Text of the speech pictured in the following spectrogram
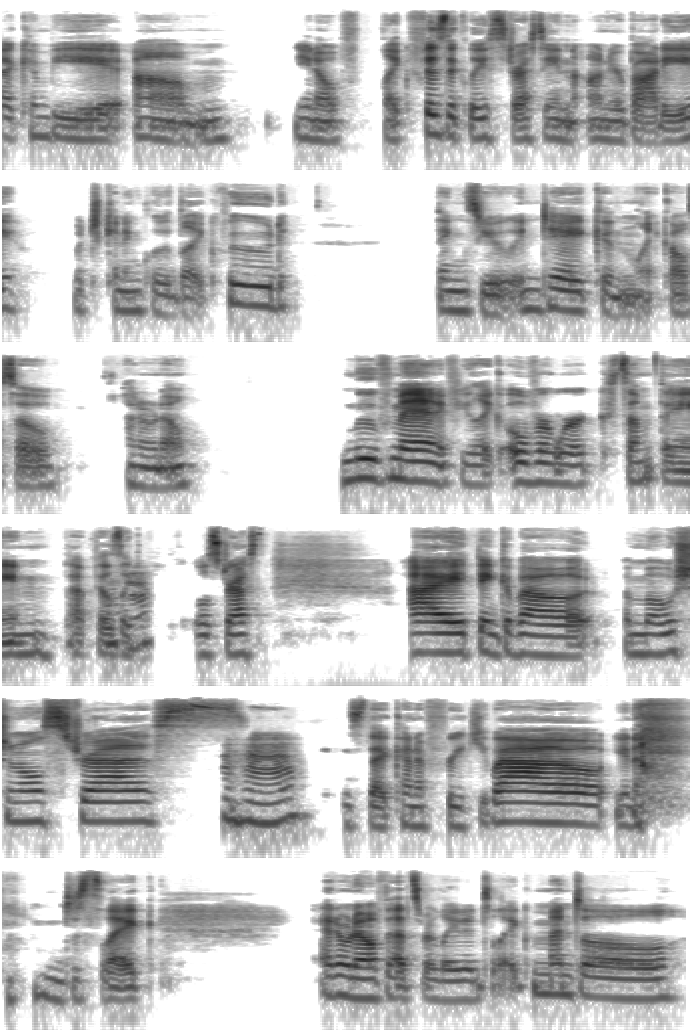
that can be, um, you know, like physically stressing on your body, which can include like food, things you intake, and like also, I don't know, movement, if you like overwork something, that feels mm-hmm. like physical stress. I think about emotional stress, mm-hmm. things that kind of freak you out, you know, just like, I don't know if that's related to like mental,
